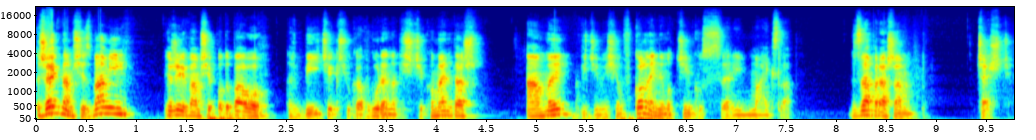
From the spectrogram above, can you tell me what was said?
Żegnam się z wami. Jeżeli wam się podobało, wbijcie kciuka w górę, napiszcie komentarz, a my widzimy się w kolejnym odcinku z serii Mike's Lab. Zapraszam. Cześć.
